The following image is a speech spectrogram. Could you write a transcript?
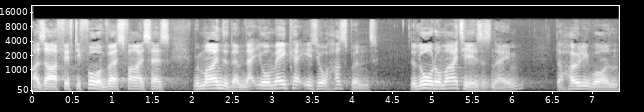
Isaiah 54 and verse 5 says, Reminded them that your Maker is your husband. The Lord Almighty is his name. The Holy One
